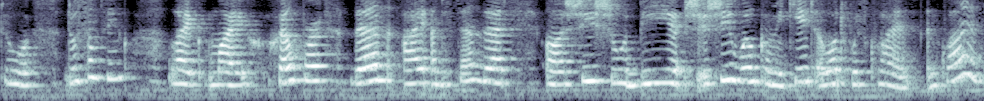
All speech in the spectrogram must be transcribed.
to do something like my helper then i understand that uh, she should be she, she will communicate a lot with clients. And clients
